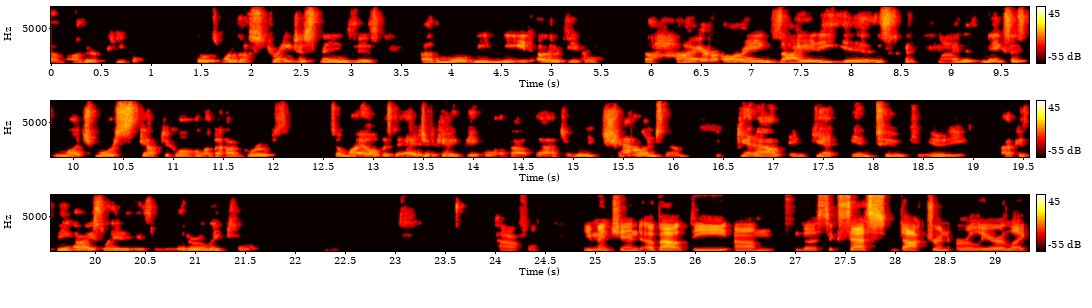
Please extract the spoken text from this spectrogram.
um, other people. So it's one of the strangest things is uh, the more we need other people, the higher our anxiety is, wow. and it makes us much more skeptical about groups. So my hope is to educate people about that, to really challenge them to get out and get into community, because uh, being isolated is literally killing. Powerful. You mentioned about the um, the success doctrine earlier, like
